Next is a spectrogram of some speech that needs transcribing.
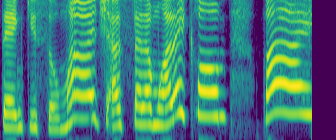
thank you so much. Assalamualaikum. Bye.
